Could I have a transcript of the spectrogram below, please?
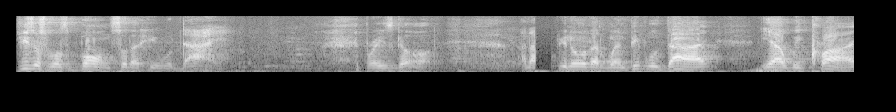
Jesus was born so that he would die. Praise God. And I hope you know that when people die, yeah, we cry.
